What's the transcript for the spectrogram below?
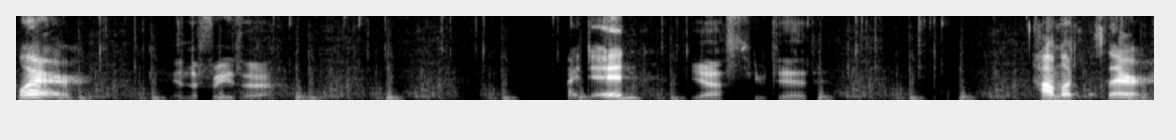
where? in the freezer. I did. Yes, you did. How much is there?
